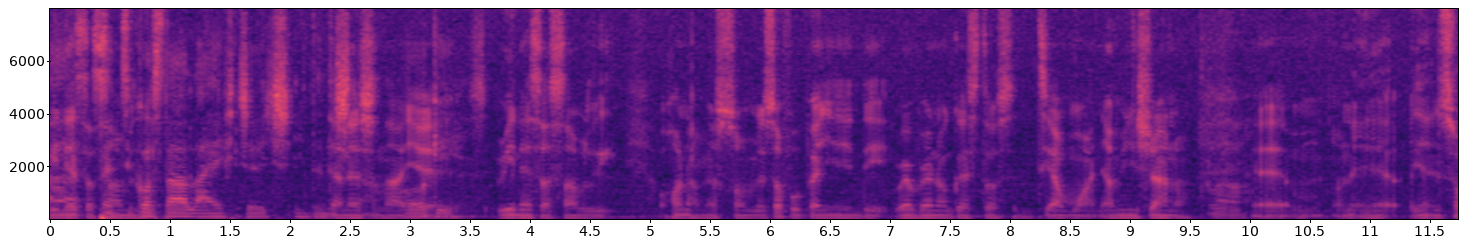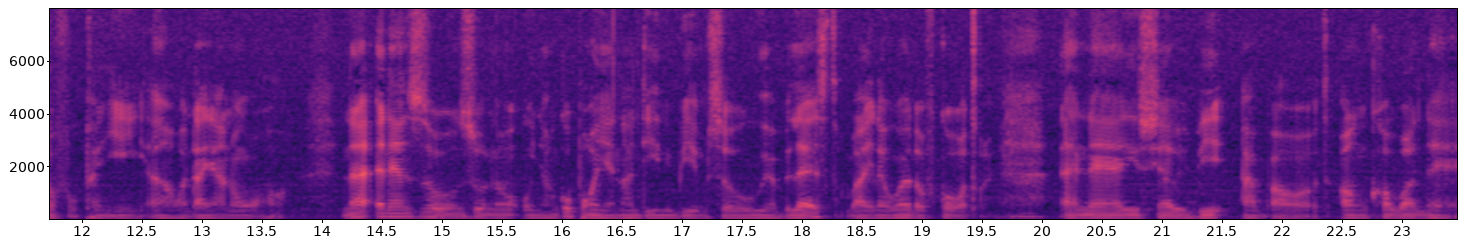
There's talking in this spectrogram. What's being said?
Uh, Assembly. Pentecostal Life Church International. international okay. yes winners assembly ɔhɔ na mɛsom mesɔfo panyin de reverend augustus ntiamoa nyame nhyira no Wow. um, ɔno yɛ yɛ nsɔfo panyin a ɔda yɛ no wɔ hɔ na ɛne nso nso no onyankopɔn yɛ n'adeɛ no biom so we are blessed by the word of god ɛnɛ yɛsua biribi about uncover the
